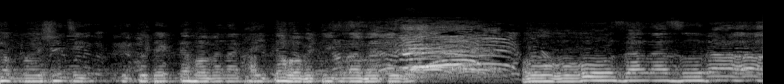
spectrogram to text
জন্য এসেছি কিন্তু দেখতে হবে না খাইতে হবে ঠিক না বেটি ও জালা জুরায়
